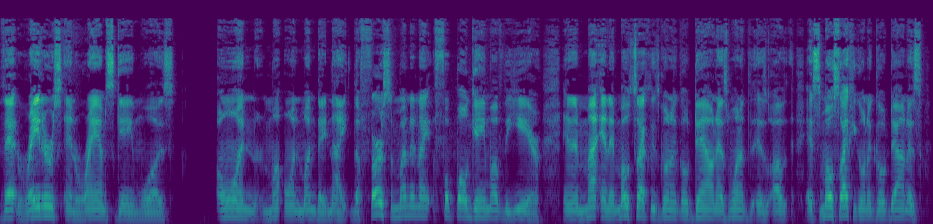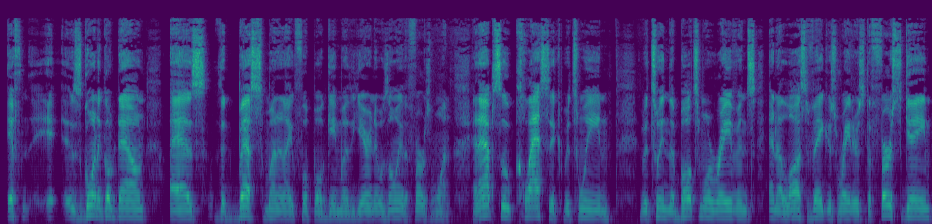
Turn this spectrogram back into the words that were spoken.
that Raiders and Rams game was on on Monday night, the first Monday night football game of the year, and it might, and it most likely is going to go down as one of the, is uh, it's most likely going to go down as if it is going to go down as the best Monday Night Football game of the year, and it was only the first one. An absolute classic between between the Baltimore Ravens and the Las Vegas Raiders. The first game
